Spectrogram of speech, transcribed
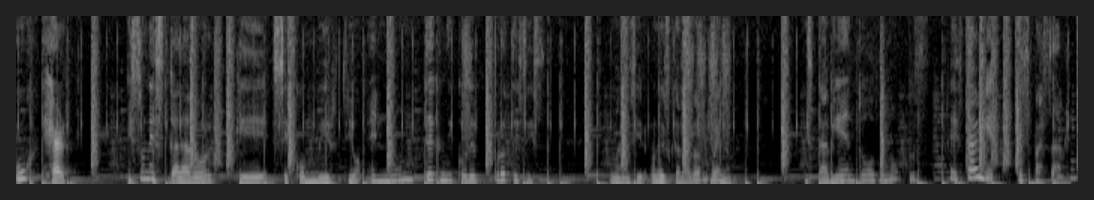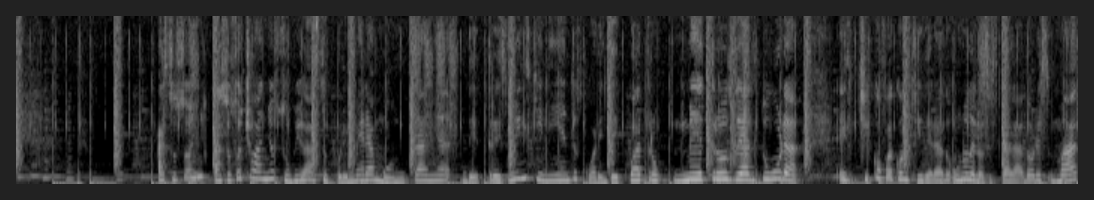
Ugher. Es un escalador que se convirtió en un técnico de prótesis. Van a decir, un escalador, bueno, está bien todo, ¿no? Pues está bien, es pasable. A sus, a sus 8 años subió a su primera montaña de 3.544 metros de altura. El chico fue considerado uno de los escaladores más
